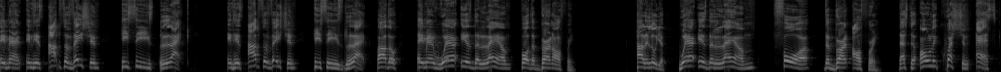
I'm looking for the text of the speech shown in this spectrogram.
Amen. In his observation, he sees lack. In his observation, he sees lack. Father, amen, where is the lamb for the burnt offering? Hallelujah. Where is the lamb for the burnt offering? That's the only question asked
